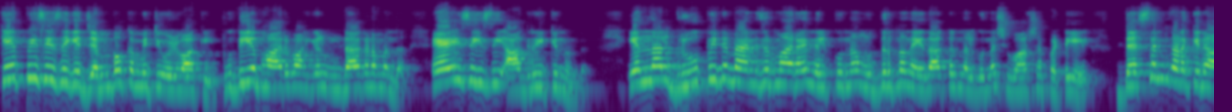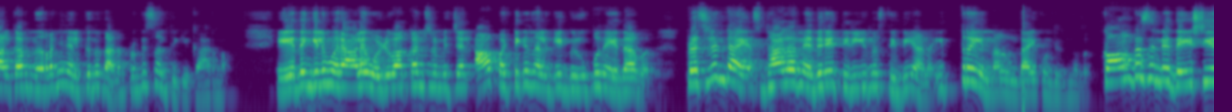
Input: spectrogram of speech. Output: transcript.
കെ പി സി സിക്ക് ജംബോ കമ്മിറ്റി ഒഴിവാക്കി പുതിയ ഭാരവാഹികൾ ഉണ്ടാകണമെന്ന് എ ഐ സി സി ആഗ്രഹിക്കുന്നുണ്ട്. എന്നാൽ ഗ്രൂപ്പിന്റെ മാനേജർമാരായി നിൽക്കുന്ന മുതിർന്ന നേതാക്കൾ നൽകുന്ന ശുപാർശ പട്ടികയിൽ ഡസൻ കണക്കിന് ആൾക്കാർ നിറഞ്ഞു നിൽക്കുന്നതാണ് പ്രതിസന്ധിക്ക് കാരണം. ഏതെങ്കിലും ഒരാളെ ഒഴിവാക്കാൻ ശ്രമിച്ചാൽ ആ പട്ടിക നൽകിയ ഗ്രൂപ്പ് നേതാവ് പ്രസിഡന്റായ സുധാകരനെതിരെ തിരിയുന്ന സ്ഥിതിയാണ് ഇത്രയും നാൾ ഉണ്ടായിക്കൊണ്ടിരുന്നത്. കോൺഗ്രസിന്റെ ദേശീയ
